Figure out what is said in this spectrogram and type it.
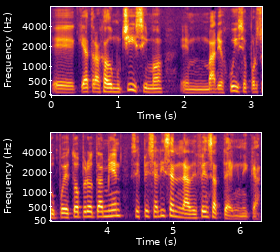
eh, que ha trabajado muchísimo en varios juicios, por supuesto, pero también se especializa en la defensa técnica.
